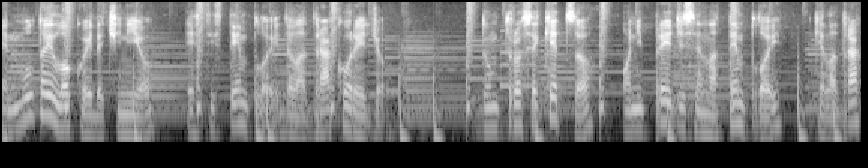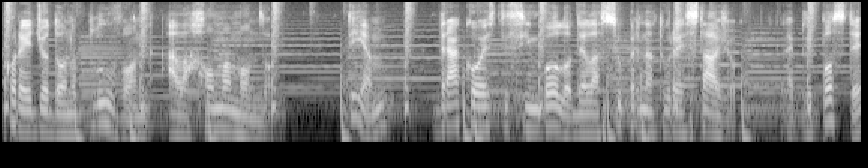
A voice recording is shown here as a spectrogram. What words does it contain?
En multaj lokoj de Ĉinio estis temploj de la Drako Reĝo. Dum trosekeco oni preĝis en la temploj ke la Drako Reĝo donu pluvon al la homa mondo. Tiam Drako estis simbolo de la supernatura estaĵo kaj pli poste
